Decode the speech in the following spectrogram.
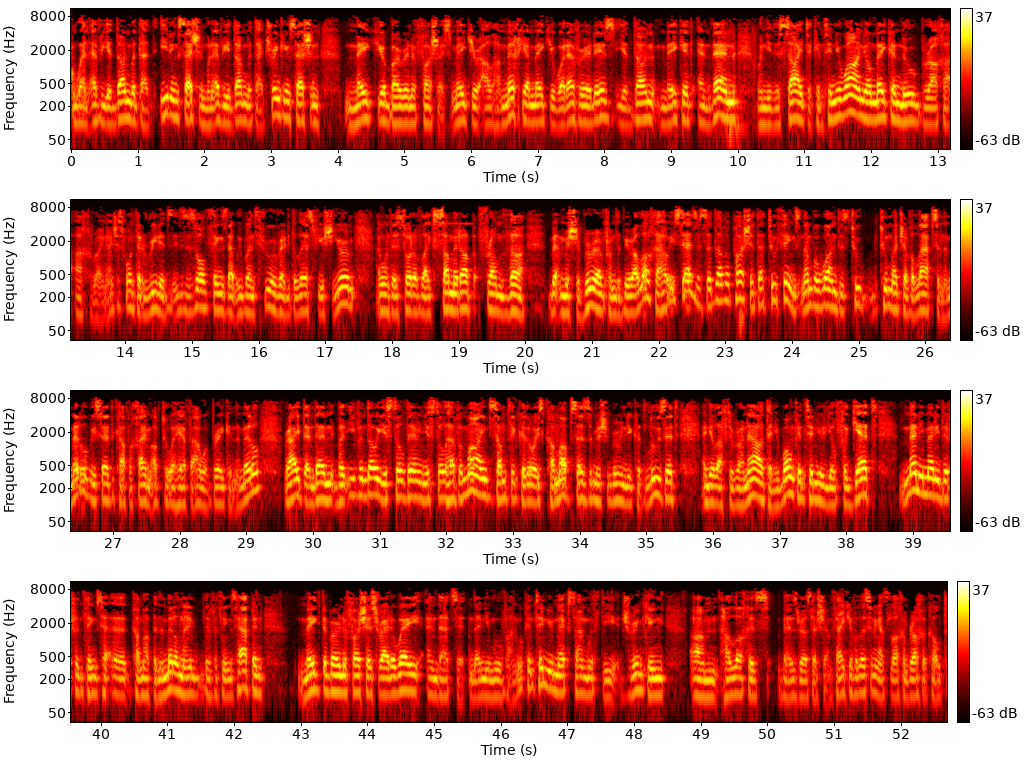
whenever you're done with that eating session, whenever you're done with that drinking session, make your barin fashis, make your al hamichya, make your whatever it is, you're done, make it, and then when you decide to continue on, you'll make a new bracha achrain. I just wanted to read it. This is all things that we went through already the last few shiurim. I wanted to sort of like sum it up from the Mishnah Berurah and from the Biur Halacha, how he says it's a dava pashit, that two things. Number one, there's too, too much of a lapse in the middle. We said Kaf HaChaim up to a half hour break in the middle, right? And then, but even though you're still there and you still have a mind, something could always come up, says the Mishnah, and you could lose it, and you'll have to run out, and you won't continue, you'll forget. Many, many different things uh, come up in the middle, many different things happen make the burn nefashis right away, and that's it. And then you move on. We'll continue next time with the drinking um, halachis Bezras Hashem. Thank you for listening. Atzlach bracha kol.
